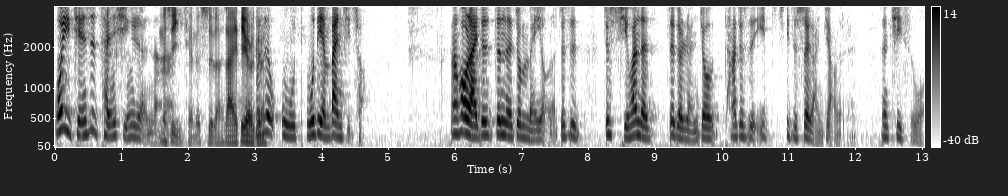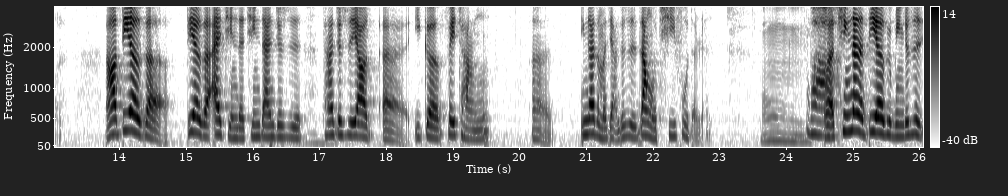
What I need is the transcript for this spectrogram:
我以前是成型人呐、那是以前的事了。来，第二个。我是五五点半起床，那后来就是真的就没有了，就是就喜欢的这个人就他就是一一直睡懒觉的人，真气死我了。然后第二个第二个爱情的清单就是他就是要呃一个非常呃应该怎么讲，就是让我欺负的人。嗯，哇我，清单的第二个名就是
